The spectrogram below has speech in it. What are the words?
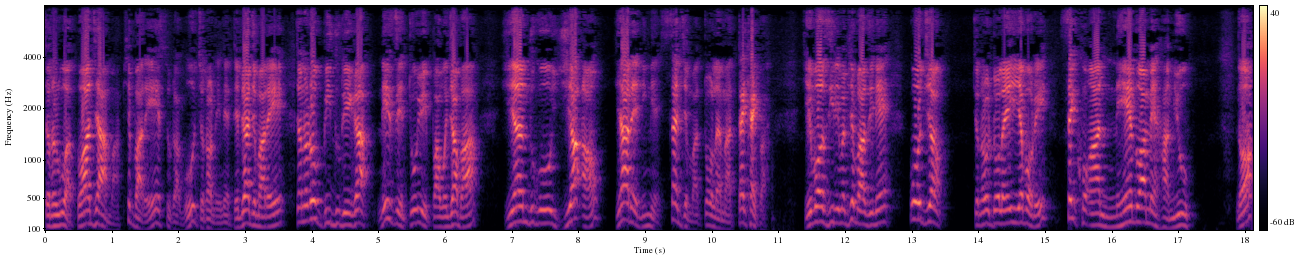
ကျွန်တော်တို့ကသွားကြမှာဖြစ်ပါတယ်ဆိုတာကိုကျွန်တော်အနေနဲ့တင်ပြချင်ပါတယ်ကျွန်တော်တို့ပြည်သူတွေကနေ့စဉ်တိုး၍ပါဝင်ကြပါရန်သူကိုရအောင်ရတဲ့နည်းနဲ့စန့်ကျင်မှာတော်လန်မှာတိုက်ခိုက်ပါရေပေါ်စီတွေမဖြစ်ပါစေနဲ့ကိုကြောင့်ကျွန်တော်တို့တော်လည်းရေးရပေါ်တွေစိတ်ခွန်အားနည်းသွားမဲ့ဟာမျိုးနော်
